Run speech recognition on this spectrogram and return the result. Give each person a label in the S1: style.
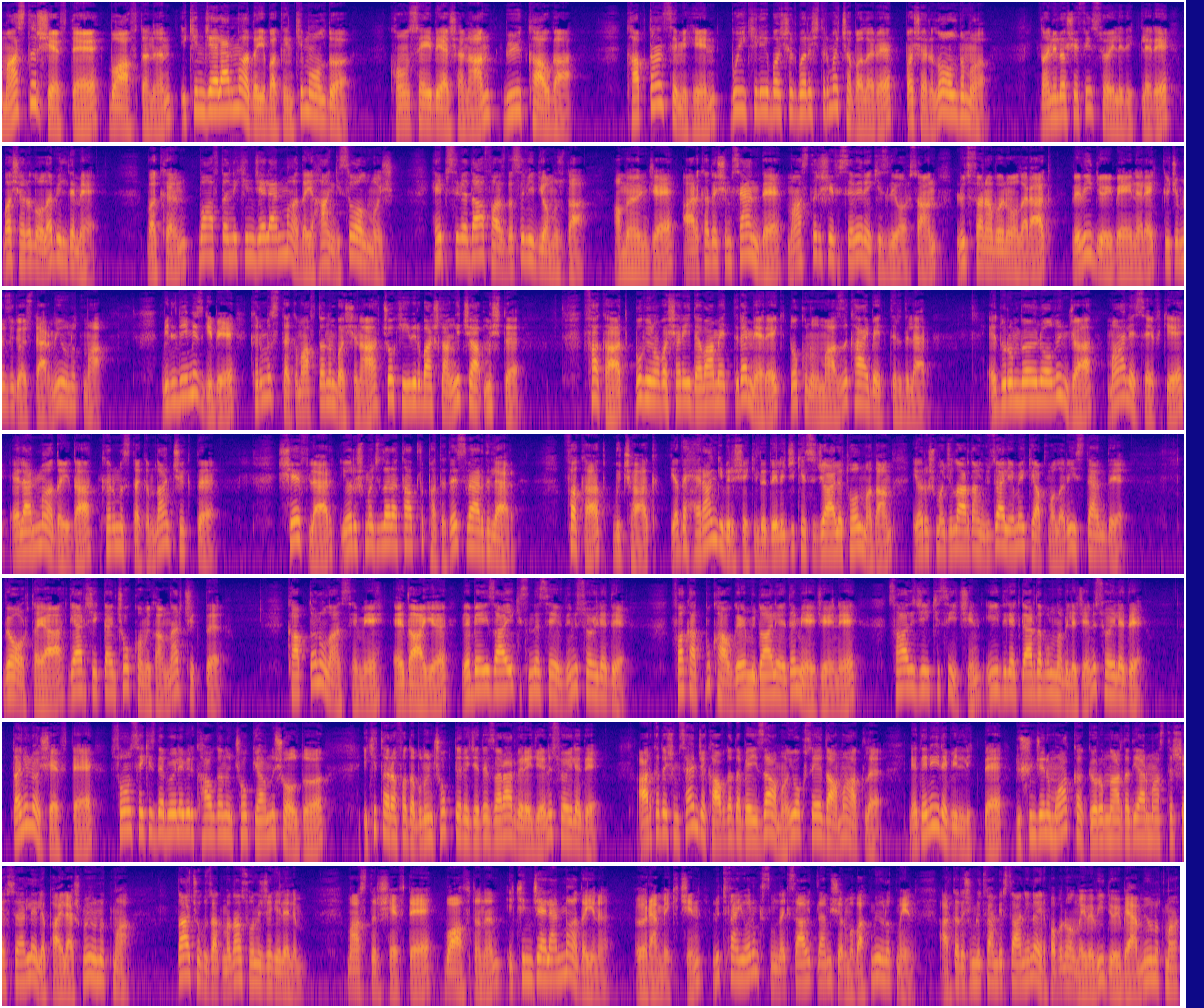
S1: Masterchef'te bu haftanın ikinci elenme adayı bakın kim oldu? Konseyde yaşanan büyük kavga. Kaptan Semih'in bu ikiliyi başır barıştırma çabaları başarılı oldu mu? Danilo Şef'in söyledikleri başarılı olabildi mi? Bakın bu haftanın ikinci elenme adayı hangisi olmuş? Hepsi ve daha fazlası videomuzda. Ama önce arkadaşım sen de Masterchef'i severek izliyorsan lütfen abone olarak ve videoyu beğenerek gücümüzü göstermeyi unutma. Bildiğimiz gibi kırmızı takım haftanın başına çok iyi bir başlangıç yapmıştı. Fakat bugün o başarıyı devam ettiremeyerek dokunulmazlığı kaybettirdiler. E durum böyle olunca maalesef ki elenme adayı da kırmızı takımdan çıktı. Şefler yarışmacılara tatlı patates verdiler. Fakat bıçak ya da herhangi bir şekilde delici kesici alet olmadan yarışmacılardan güzel yemek yapmaları istendi. Ve ortaya gerçekten çok komik anlar çıktı. Kaptan olan Semih, Eda'yı ve Beyza'yı ikisini de sevdiğini söyledi. Fakat bu kavgaya müdahale edemeyeceğini, sadece ikisi için iyi dileklerde bulunabileceğini söyledi. Danilo Şef de son 8'de böyle bir kavganın çok yanlış olduğu, iki tarafa da bunun çok derecede zarar vereceğini söyledi. Arkadaşım sence kavgada Beyza mı yoksa Eda mı haklı? Nedeniyle birlikte düşünceni muhakkak yorumlarda diğer Masterchef'lerle paylaşmayı unutma. Daha çok uzatmadan sonuca gelelim. Masterchef'te bu haftanın ikinci elenme adayını öğrenmek için lütfen yorum kısmındaki sabitlenmiş yoruma bakmayı unutmayın. Arkadaşım lütfen bir saniyeni ayırıp abone olmayı ve videoyu beğenmeyi unutma.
